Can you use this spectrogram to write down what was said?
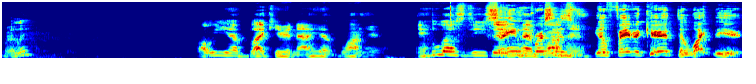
Really? Why would you have black hair now? You have blonde hair. And who else do you say Same have person blonde hair? your favorite character, Whitebeard.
